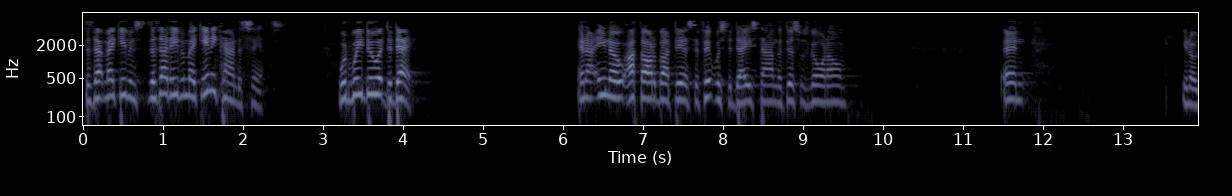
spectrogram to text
Does that make even, does that even make any kind of sense? Would we do it today? And I, you know, I thought about this. If it was today's time that this was going on, and you know,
